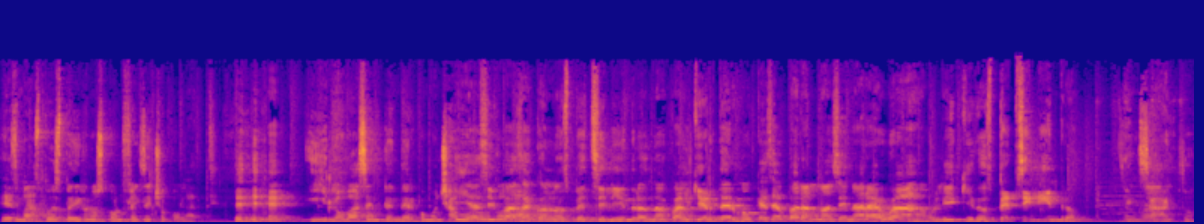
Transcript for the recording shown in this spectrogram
Es más, puedes pedir unos cornflakes de chocolate. y lo vas a entender como chavo. Y así pasa con los pepsilindros, ¿no? Cualquier termo que sea para almacenar agua o líquidos, pepsilindro. Exacto.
